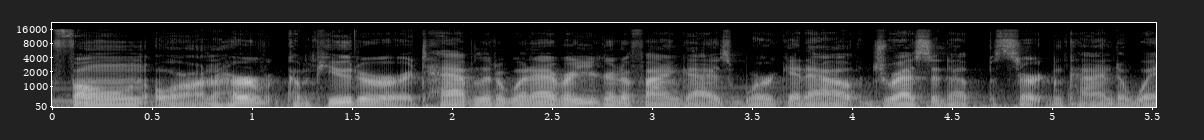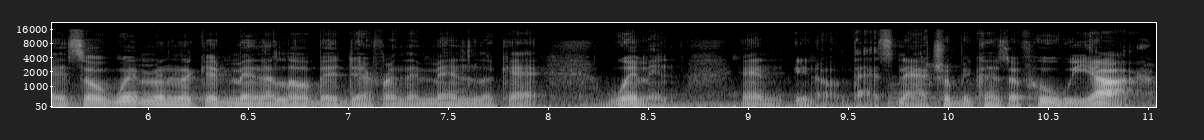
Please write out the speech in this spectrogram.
phone or on her computer or a tablet or whatever, you're gonna find guys working out, dressing up a certain kind of way. So women look at men a little bit different than men look at women, and you know that's natural because of who we are.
